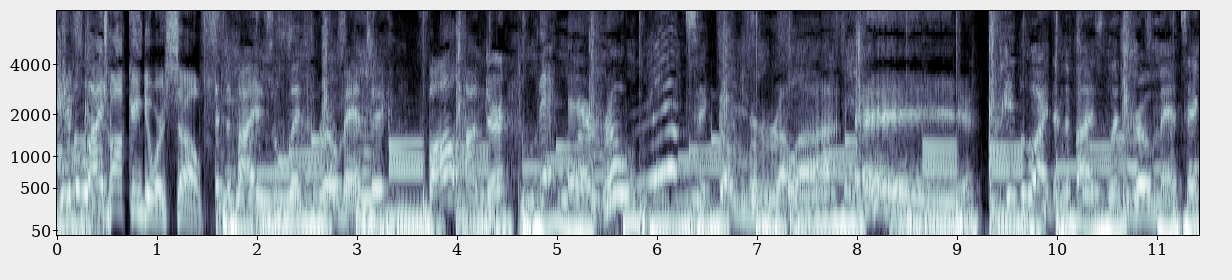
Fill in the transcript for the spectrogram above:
She's talking to herself. identify as lithromantic fall under the aromantic umbrella. Hey. People who identify as lithromantic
